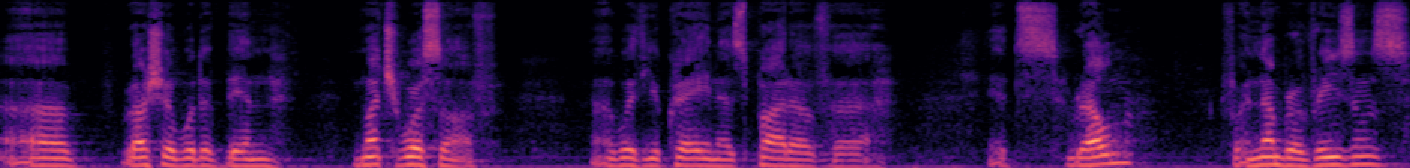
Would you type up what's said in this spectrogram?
Uh, Russia would have been much worse off uh, with Ukraine as part of its realm for a number of reasons.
